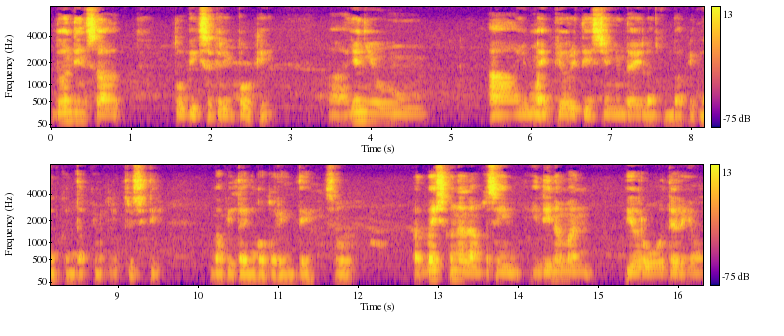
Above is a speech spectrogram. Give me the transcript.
Doon din sa tubig sa gripo, okay? Ah, yan yung ah yung mga impurities, yun yung dahilan kung bakit nag-conduct yung electricity. Bakit tayo nakukuryente. So, advice ko na lang kasi hindi naman pure water yung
